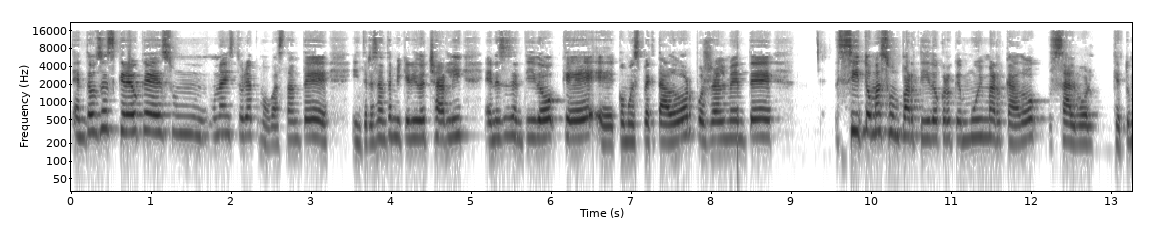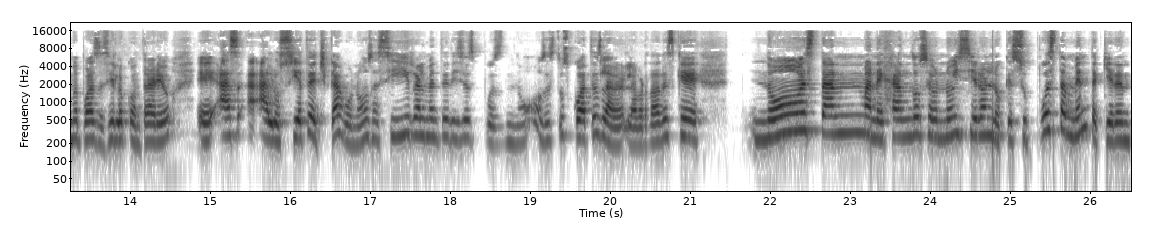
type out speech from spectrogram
Entonces creo que es un, una historia como bastante interesante, mi querido Charlie, en ese sentido que eh, como espectador pues realmente sí tomas un partido creo que muy marcado, salvo que tú me puedas decir lo contrario, eh, a, los siete de Chicago, ¿no? O sea, sí realmente dices, pues no, estos cuates, la verdad es que no están manejándose o no hicieron lo que supuestamente quieren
